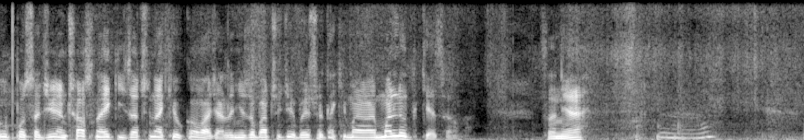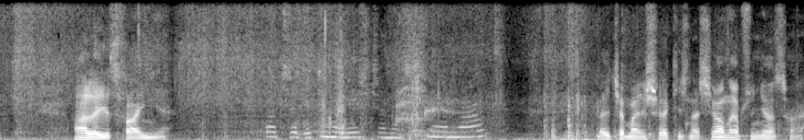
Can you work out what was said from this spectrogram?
Tu posadziłem czosnek i zaczyna kiełkować, ale nie zobaczycie, bo jeszcze takie ma, malutkie są. Co nie? Ale jest fajnie. Patrzę, bo tu mam jeszcze nasiona. Lecia ma jeszcze jakieś nasiona przyniosła.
